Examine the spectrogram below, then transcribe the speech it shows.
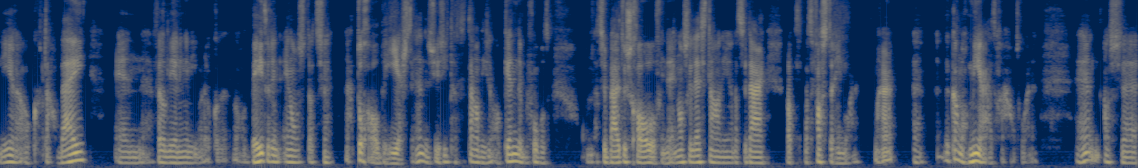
leren ook taal bij. En veel leerlingen die worden ook wel beter in Engels, dat ze toch al beheersten. Hè? Dus je ziet dat de taal die ze al kenden, bijvoorbeeld omdat ze buitenschool of in de Engelse lesstaal leren, dat ze daar wat, wat vaster in worden. Maar er kan nog meer uitgehaald worden. Als uh,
